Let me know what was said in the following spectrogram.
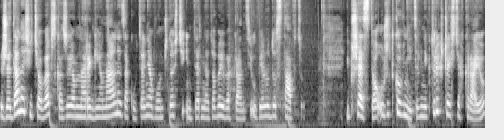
że dane sieciowe wskazują na regionalne zakłócenia włączności internetowej we Francji u wielu dostawców. I przez to użytkownicy w niektórych częściach kraju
